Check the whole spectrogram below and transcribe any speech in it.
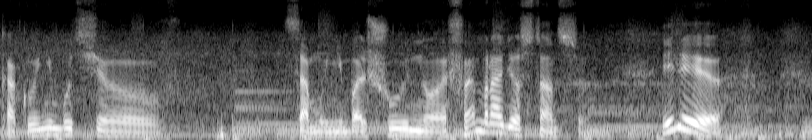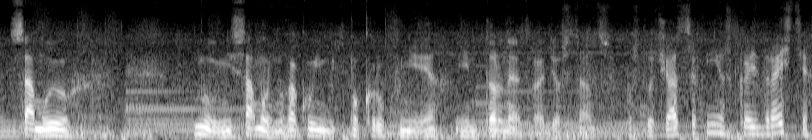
какую-нибудь э, самую небольшую, но FM радиостанцию. Или самую, ну не самую, но какую-нибудь покрупнее интернет-радиостанцию. Постучаться к ним, сказать здрасте.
